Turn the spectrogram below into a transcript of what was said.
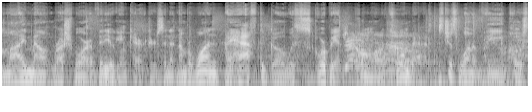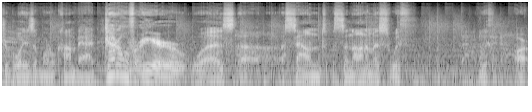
my Mount Rushmore of video game characters, and at number one, I have to go with Scorpion from Mortal Kombat. It's just one of the poster boys of Mortal Kombat. Get over here was uh, a sound synonymous with with our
